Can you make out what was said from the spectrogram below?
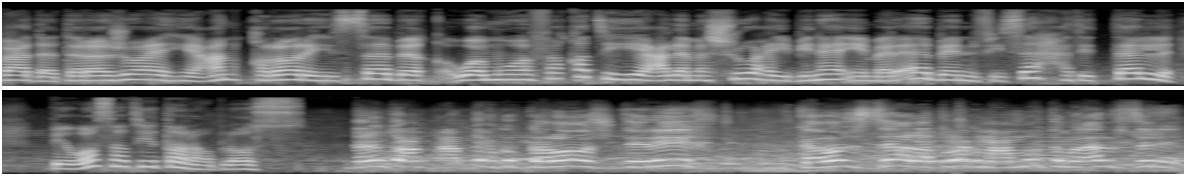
بعد تراجعه عن قراره السابق وموافقته على مشروع بناء مرآب في ساحة التل بوسط طرابلس. أنتوا عم تحكوا بكراج تاريخ كراج الساعة الاتراك معمرته من ألف سنة.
